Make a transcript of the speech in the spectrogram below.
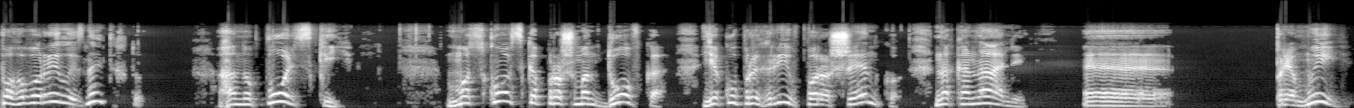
Поговорили, знаєте хто? Ганопольський, московська прошмандовка, яку пригрів Порошенко на каналі е, Прямий,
